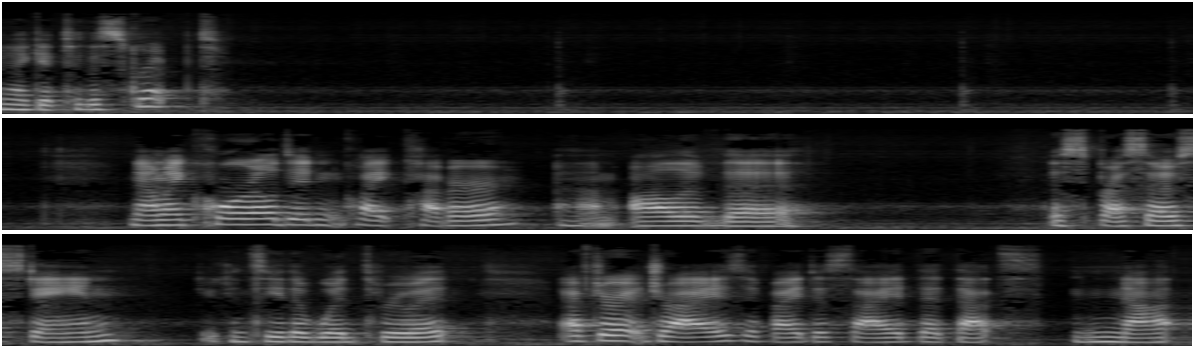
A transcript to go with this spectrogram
when I get to the script. Now my coral didn't quite cover um, all of the espresso stain. You can see the wood through it. After it dries, if I decide that that's not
